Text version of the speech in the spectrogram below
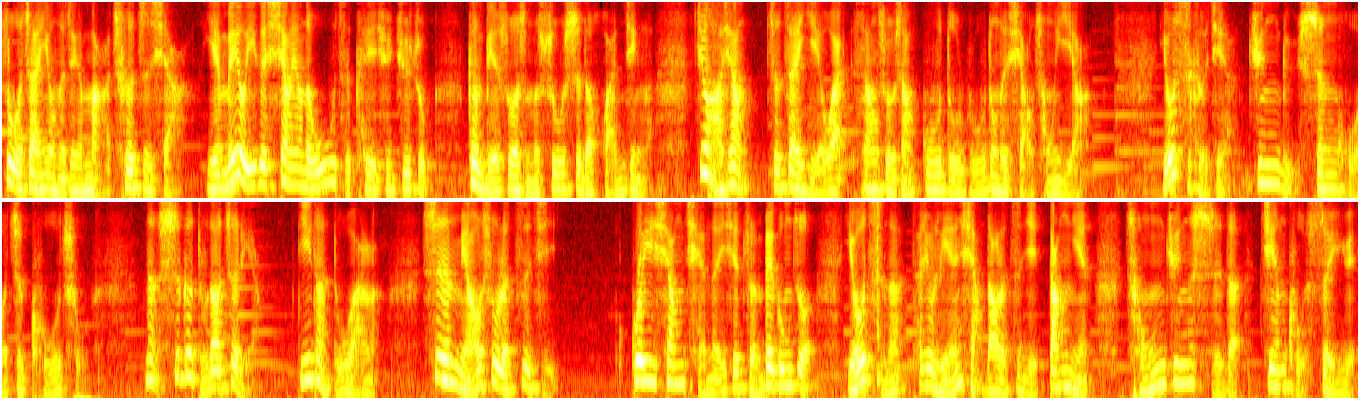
作战用的这个马车之下，也没有一个像样的屋子可以去居住，更别说什么舒适的环境了。就好像这在野外桑树上孤独蠕动的小虫一样。由此可见，军旅生活之苦楚。那诗歌读到这里啊，第一段读完了，诗人描述了自己。归乡前的一些准备工作，由此呢，他就联想到了自己当年从军时的艰苦岁月。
